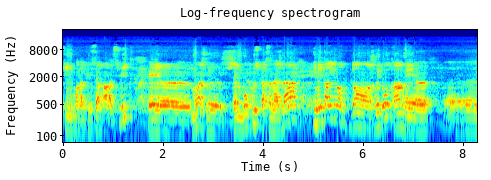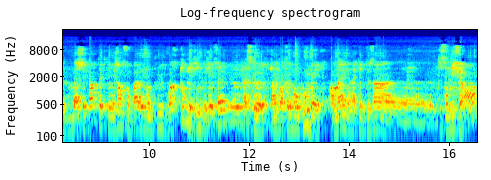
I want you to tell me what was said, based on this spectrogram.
films qu'on a pu faire par la suite. Et euh, moi, j'aime beaucoup ce personnage-là. Il m'est arrivé d'en jouer d'autres, hein, mais euh, bah, je sais pas, peut-être que les gens ne sont pas allés non plus voir tous les films que j'ai faits, euh, parce que j'en ai pas fait beaucoup, mais quand même, il y en a quelques-uns euh, qui sont différents.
